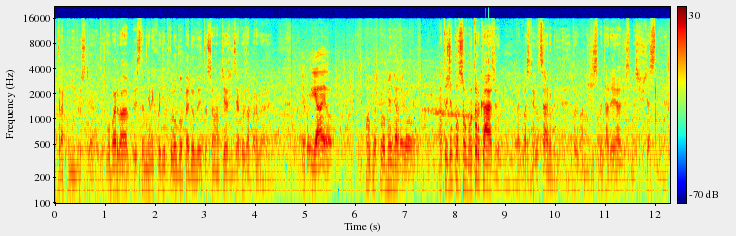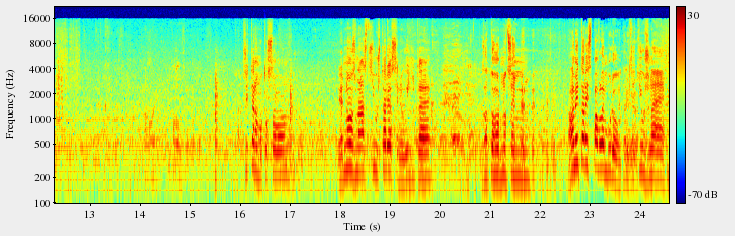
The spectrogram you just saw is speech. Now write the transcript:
trapný prostě. Protože oba dva byste měli chodit k logopedovi, to jsem vám chtěl říct jako za prvé. Jako i já, jo. Pavle, pro mě jo. Na to, že to jsou motorkáři, tak vlastně docela dobrý, ne? Je to hlavně, že jsme tady a že jsme šťastní, ne? Tak ahoj. Jako. Tak přijďte na motosalon. Jednoho z nás tří už tady asi neuvidíte za to hodnocení. Ale my tady s Pavlem budou, ten třetí už ne.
